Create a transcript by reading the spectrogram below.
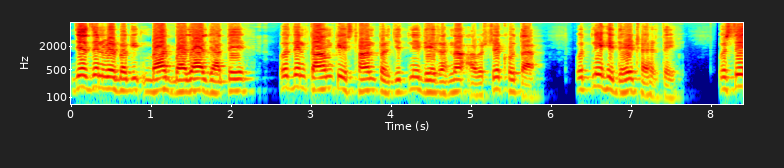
जिस दिन वे बाग बाज़ार जाते, उस दिन काम के स्थान पर जितनी देर रहना आवश्यक होता, उतनी ही देर ठहरते। उससे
